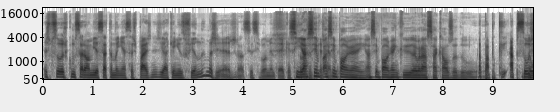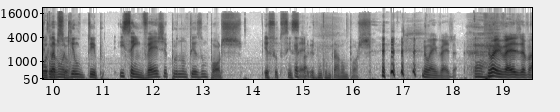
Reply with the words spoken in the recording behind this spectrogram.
as pessoas começaram a ameaçar também essas páginas, e há quem o defenda, mas é, sensivelmente é que Sim, há sempre, há sempre alguém, há sempre alguém que abraça a causa do... Ah pá, porque há pessoas que levam pessoa. aquilo tipo, isso é inveja por não teres um Porsche. Eu sou-te sincero, Epá. eu não comprava um Porsche. não é inveja. Ah. Não é inveja, pá.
